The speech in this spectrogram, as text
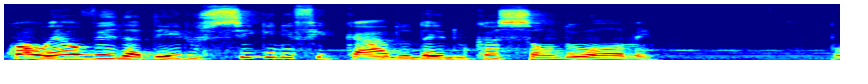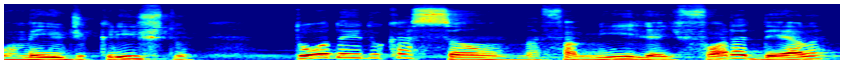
qual é o verdadeiro significado da educação do homem. Por meio de Cristo, toda a educação, na família e fora dela,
